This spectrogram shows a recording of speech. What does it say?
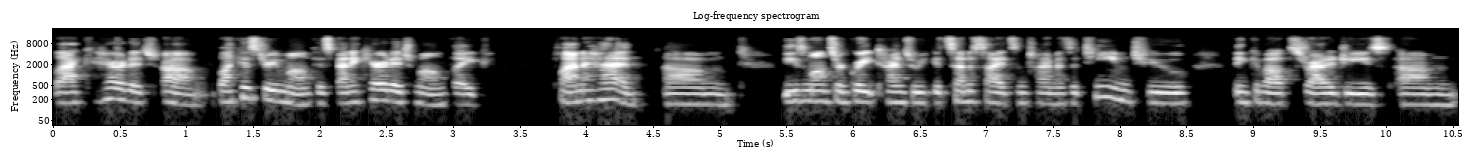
Black Heritage, um, Black History Month, Hispanic Heritage Month. Like, plan ahead. Um, these months are great times where we could set aside some time as a team to think about strategies, um,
